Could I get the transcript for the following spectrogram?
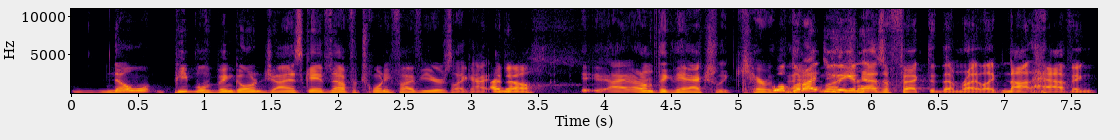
no people have been going to Giants games now for 25 years. Like I, I know. I don't think they actually care. Well, but I do much. think it has affected them, right? Like not having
